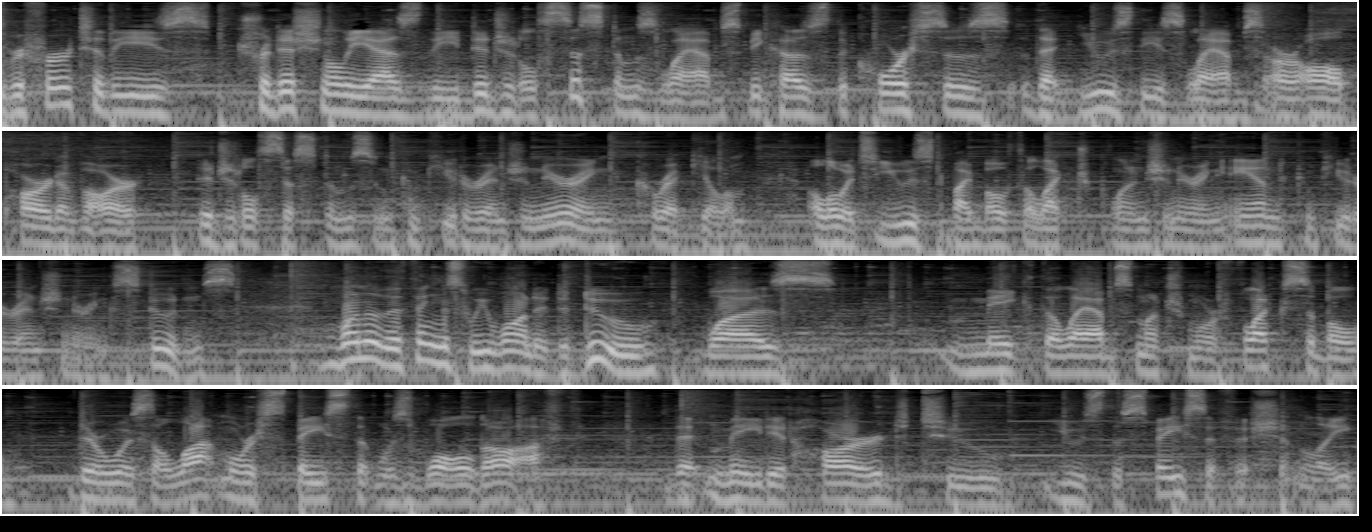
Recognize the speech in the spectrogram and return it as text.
We refer to these traditionally as the digital systems labs because the courses that use these labs are all part of our digital systems and computer engineering curriculum, although it's used by both electrical engineering and computer engineering students. One of the things we wanted to do was make the labs much more flexible. There was a lot more space that was walled off that made it hard to use the space efficiently.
